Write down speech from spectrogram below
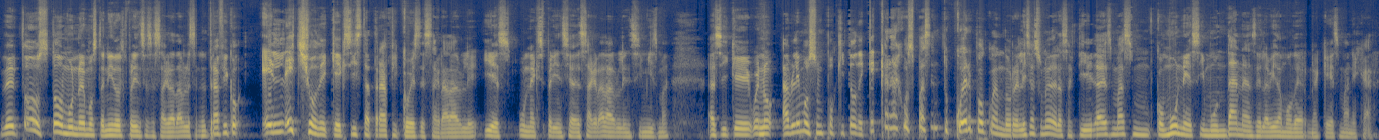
de todos, todo el mundo hemos tenido experiencias desagradables en el tráfico. El hecho de que exista tráfico es desagradable y es una experiencia desagradable en sí misma. Así que, bueno, hablemos un poquito de qué carajos pasa en tu cuerpo cuando realizas una de las actividades más comunes y mundanas de la vida moderna, que es manejar.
